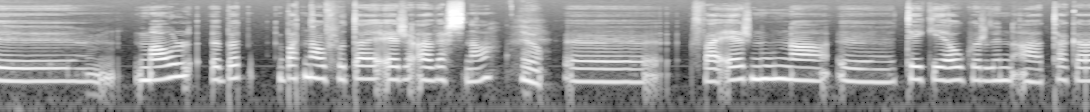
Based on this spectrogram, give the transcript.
uh, mál flóta er að versna uh, það er núna uh, tekið ákverðun að taka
